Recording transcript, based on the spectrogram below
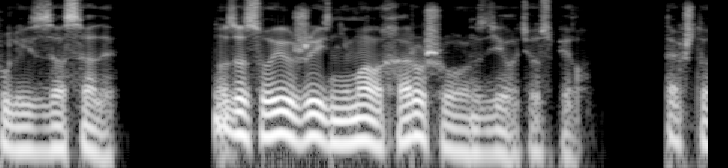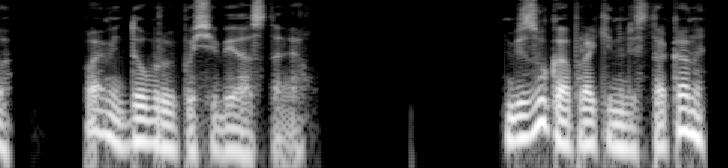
пули из засады. Но за свою жизнь немало хорошего он сделать успел. Так что память добрую по себе оставил. Без звука опрокинули стаканы.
